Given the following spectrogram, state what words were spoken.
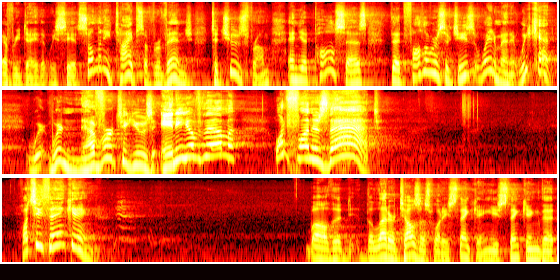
every day that we see it. So many types of revenge to choose from, and yet Paul says that followers of Jesus, wait a minute, we can't, we're, we're never to use any of them? What fun is that? What's he thinking? Well, the, the letter tells us what he's thinking. He's thinking that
